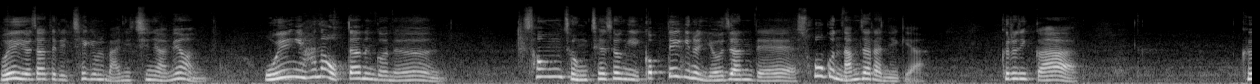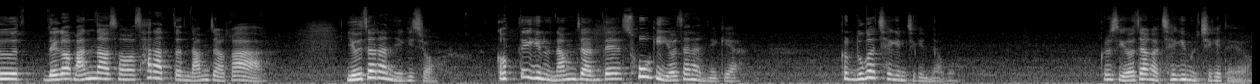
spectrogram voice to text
왜 여자들이 책임을 많이 지냐면, 오행이 하나 없다는 거는 성 정체성이 껍데기는 여잔데 속은 남자란 얘기야. 그러니까 그 내가 만나서 살았던 남자가 여자란 얘기죠. 껍데기는 남자인데 속이 여자란 얘기야. 그럼 누가 책임지겠냐고. 그래서 여자가 책임을 지게 돼요.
